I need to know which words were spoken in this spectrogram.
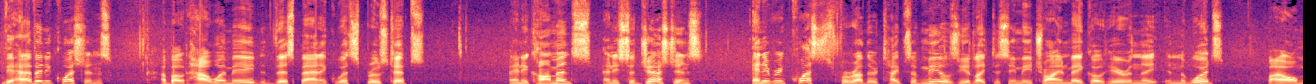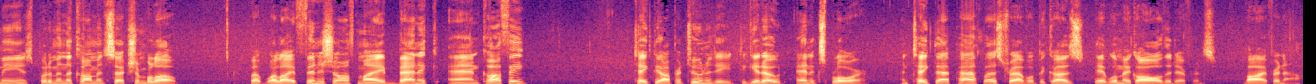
if you have any questions about how I made this bannock with spruce tips, any comments, any suggestions, any requests for other types of meals you'd like to see me try and make out here in the, in the woods, by all means, put them in the comments section below. But while I finish off my bannock and coffee, take the opportunity to get out and explore and take that path less traveled because it will make all the difference. Bye for now.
